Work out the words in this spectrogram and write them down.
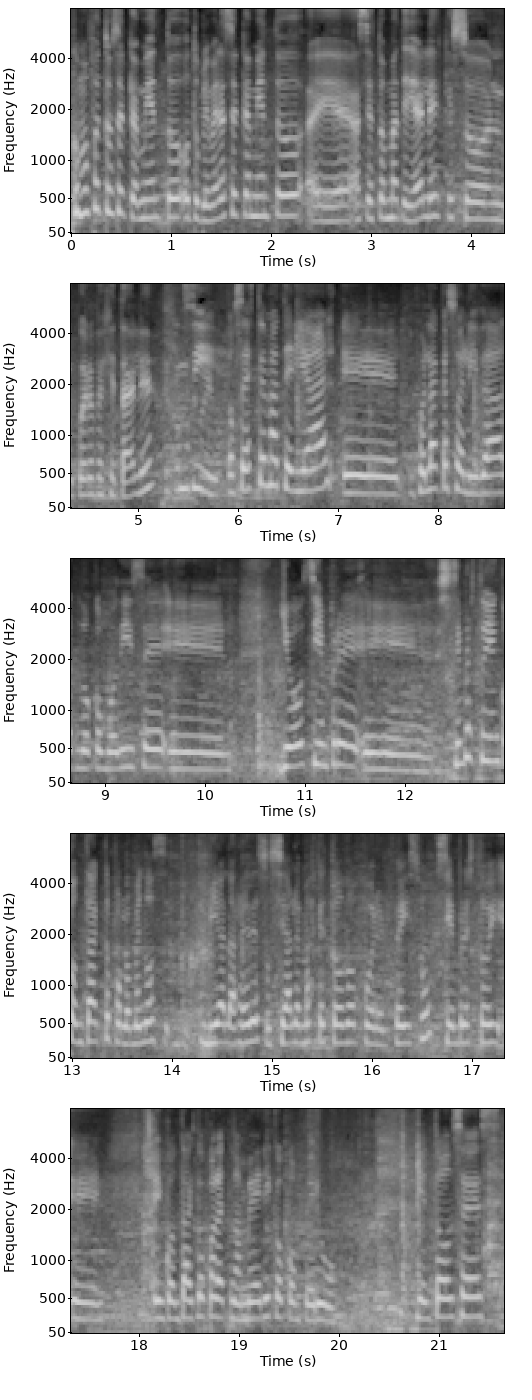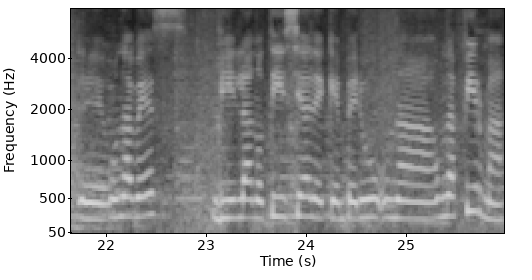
¿Cómo fue tu acercamiento o tu primer acercamiento eh, hacia estos materiales que son cueros vegetales? Sí, o sea, este material fue la casualidad, ¿no? Como dice, yo siempre, siempre estoy en contacto, por lo menos vía las redes sociales, más que todo por el Facebook, siempre estoy eh, en contacto con Latinoamérica o con Perú. Y entonces, eh, una vez vi la noticia de que en Perú una, una firma,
